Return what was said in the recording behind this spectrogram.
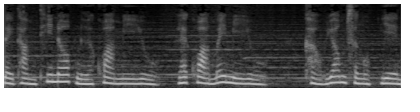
ในธรรมที่นอกเหนือความมีอยู่ และความไม่มีอยู่ เขาย่อมสงบเย็น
